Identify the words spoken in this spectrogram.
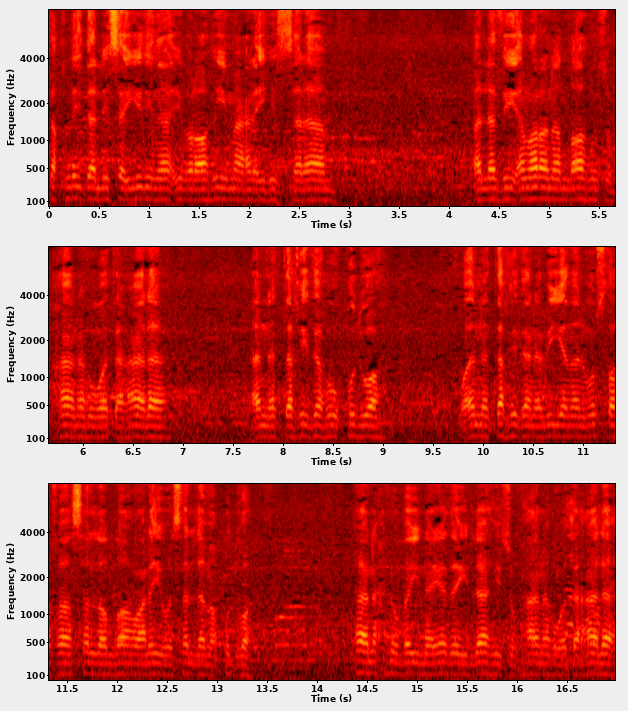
تقليدا لسيدنا إبراهيم عليه السلام الذي أمرنا الله سبحانه وتعالى أن نتخذه قدوة وأن نتخذ نبينا المصطفى صلى الله عليه وسلم قدوة. ها نحن بين يدي الله سبحانه وتعالى.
